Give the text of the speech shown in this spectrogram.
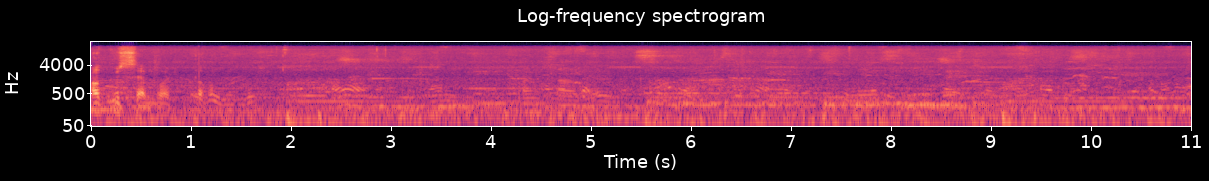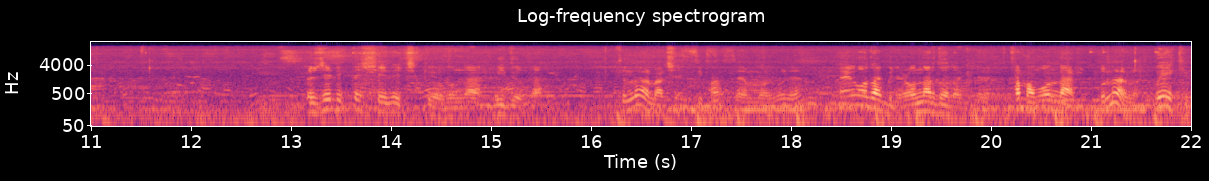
60 sembol. Tamam. Özellikle şeyde çıkıyor bunlar videoda. Şunlar mı? Şey, Sikans sembol bu ne? E, olabilir, onlar da olabilir. Tamam onlar. Bunlar mı? Bu ekip.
